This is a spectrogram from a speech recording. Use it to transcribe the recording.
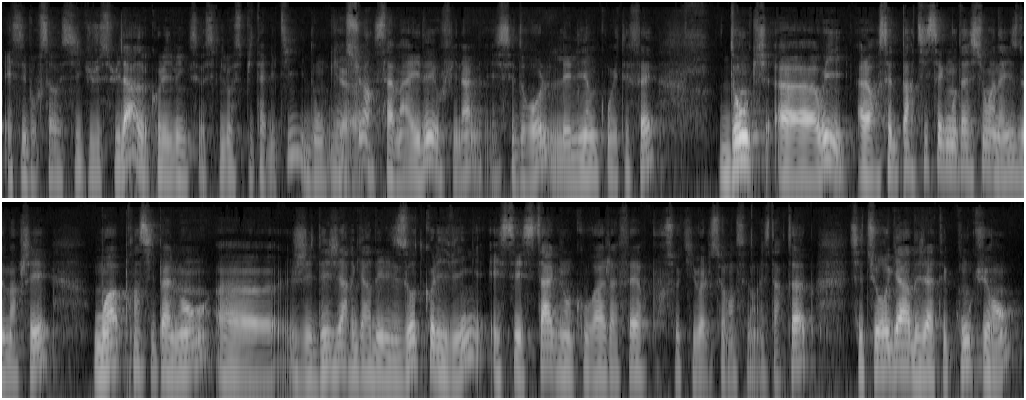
Et c'est pour ça aussi que je suis là. Le co-living, c'est aussi l'hospitality. Donc, euh, ça m'a aidé au final. Et c'est drôle, les liens qui ont été faits. Donc, euh, oui, alors cette partie segmentation, analyse de marché, moi, principalement, euh, j'ai déjà regardé les autres co-living et c'est ça que j'encourage à faire pour ceux qui veulent se lancer dans les startups. C'est tu regardes déjà tes concurrents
